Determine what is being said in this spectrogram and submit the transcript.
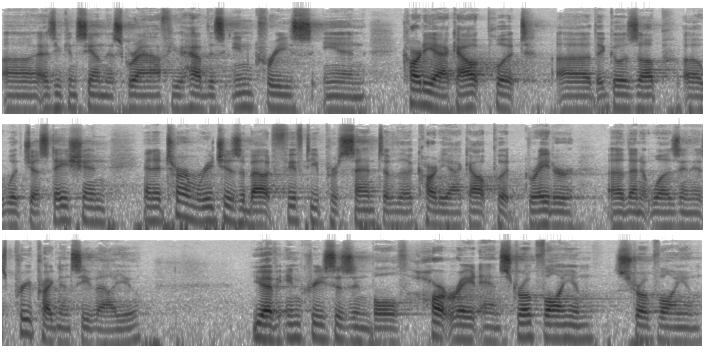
uh, as you can see on this graph, you have this increase in cardiac output uh, that goes up uh, with gestation, and a term reaches about 50% of the cardiac output greater uh, than it was in its pre pregnancy value. You have increases in both heart rate and stroke volume. Stroke volume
